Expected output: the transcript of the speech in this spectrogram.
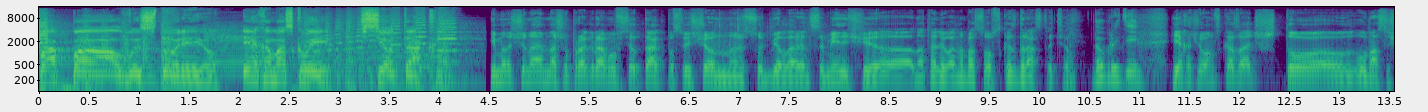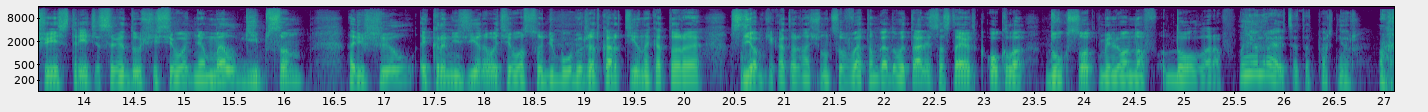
Попал в историю. Эхо Москвы. Все так. И мы начинаем нашу программу «Все так», посвященную судьбе Лоренцо Медичи. Э, Наталья Ивановна Басовская, здравствуйте. Добрый день. Я хочу вам сказать, что у нас еще есть третий соведущий сегодня. Мел Гибсон решил экранизировать его судьбу. Бюджет картины, которая, съемки которые начнутся в этом году в Италии, составит около 200 миллионов долларов. Мне нравится этот партнер. По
